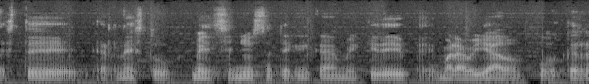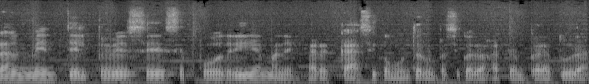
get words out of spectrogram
este Ernesto me enseñó esta técnica me quedé eh, maravillado porque realmente el PVC se podría manejar casi como un termoplástico de baja temperatura.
